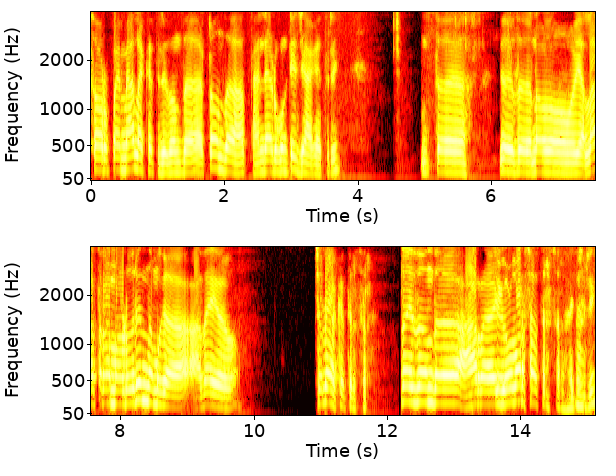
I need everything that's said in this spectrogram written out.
ಸಾವಿರ ರೂಪಾಯಿ ಮ್ಯಾಲ ಆಕತ್ರಿ. ಇದೊಂದು ಅಟ್ಟ ಒಂದು ಹತ್ತು ಹನ್ನೆರಡು ಗುಂಟೆ ಜಾಗ ಐತ್ರಿ ಮತ್ತು ಇದು ನಾವು ಎಲ್ಲ ಥರ ಮಾಡೋದ್ರಿಂದ ನಮ್ಗೆ ಆದಾಯ ಚಲೋ ಆಕತ್ರಿ ಸರ್. ಇದೊಂದು ಆರು ಏಳು ವರ್ಷ ಆತ್ರಿ ಸರ್ ಹಚ್ಚಿರಿ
